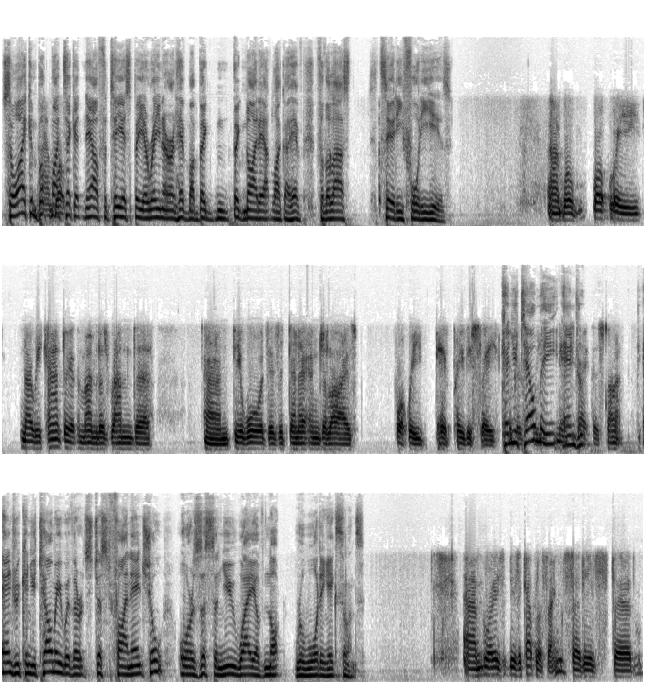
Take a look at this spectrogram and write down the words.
So I can book um, my what, ticket now for TSB Arena and have my big big night out like I have for the last 30, 40 years. Um, well, what we know we can't do at the moment is run the um, the awards as a dinner in July as what we have previously. Can you tell me, Andrew? Andrew, can you tell me whether it's just financial or is this a new way of not rewarding excellence? Um, well, there's, there's, a couple of things. So there's the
